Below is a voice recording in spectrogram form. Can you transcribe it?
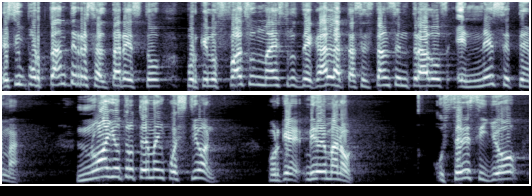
Es importante resaltar esto porque los falsos maestros de Gálatas están centrados en ese tema. No hay otro tema en cuestión. Porque, mire hermano, ustedes y yo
